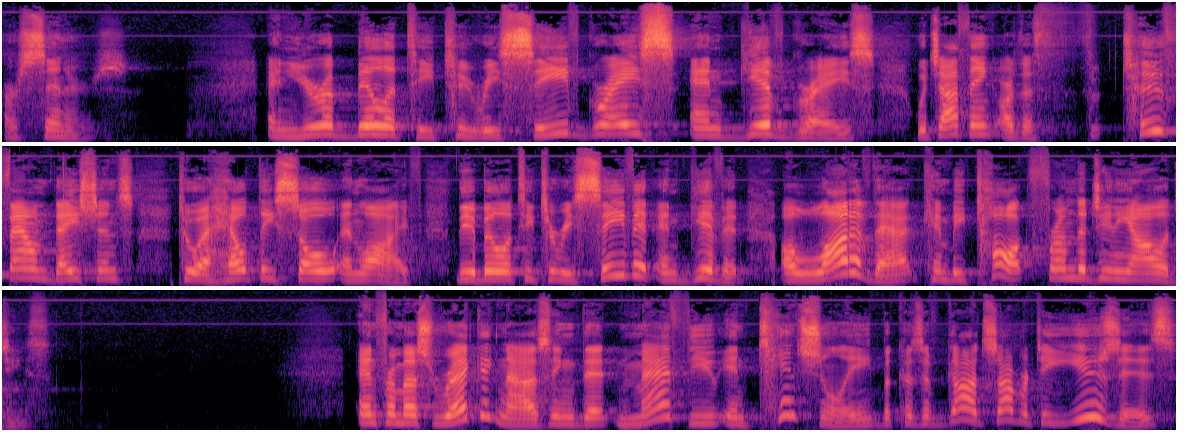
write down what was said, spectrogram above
are sinners. And your ability to receive grace and give grace, which I think are the two foundations to a healthy soul and life, the ability to receive it and give it, a lot of that can be taught from the genealogies. And from us recognizing that Matthew intentionally, because of God's sovereignty, uses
